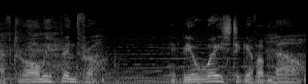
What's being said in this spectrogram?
After all we've been through, it'd be a waste to give up now.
